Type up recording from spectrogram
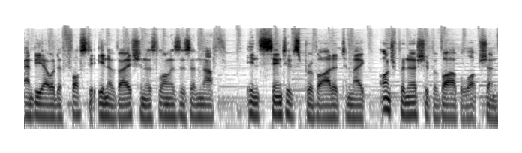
and be able to foster innovation as long as there's enough incentives provided to make entrepreneurship a viable option.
